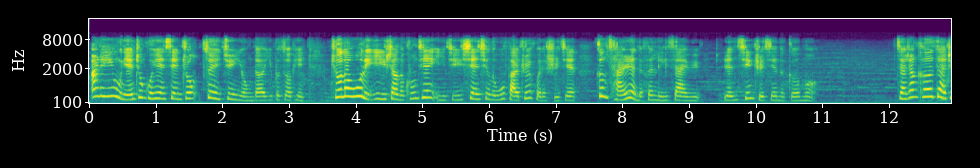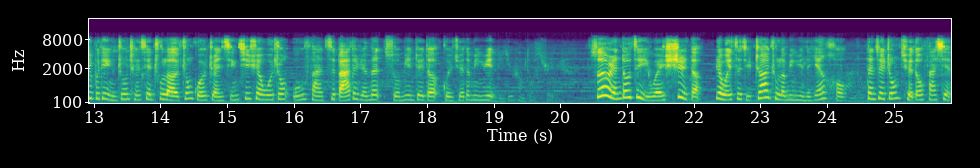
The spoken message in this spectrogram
二零一五年中国院线中最隽永的一部作品，除了物理意义上的空间以及线性的无法追回的时间，更残忍的分离在于人心之间的隔膜。贾樟柯在这部电影中呈现出了中国转型期漩涡中无法自拔的人们所面对的诡谲的命运。所有人都自以为是的认为自己抓住了命运的咽喉，但最终却都发现。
